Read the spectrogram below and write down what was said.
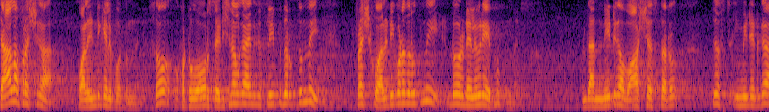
చాలా ఫ్రెష్గా వాళ్ళ ఇంటికి వెళ్ళిపోతుంది. సో ఒక టూ అవర్స్ అడిషనల్గా ఆయనకి స్లీప్ దొరుకుతుంది. ఫ్రెష్ క్వాలిటీ కూడా దొరుకుతుంది. డోర్ డెలివరీ అయిపోతుంది. దాన్ని నీట్గా వాష్ చేస్తారు. జస్ట్ ఇమీడియట్గా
